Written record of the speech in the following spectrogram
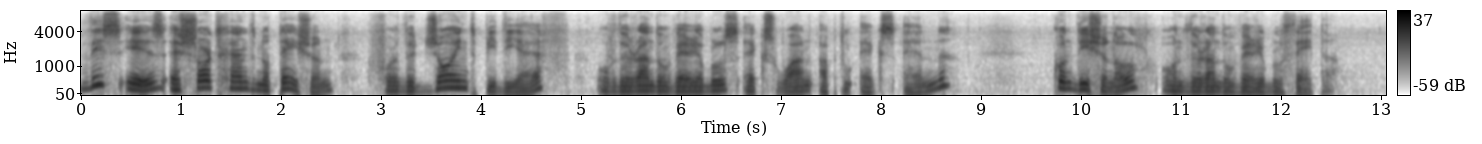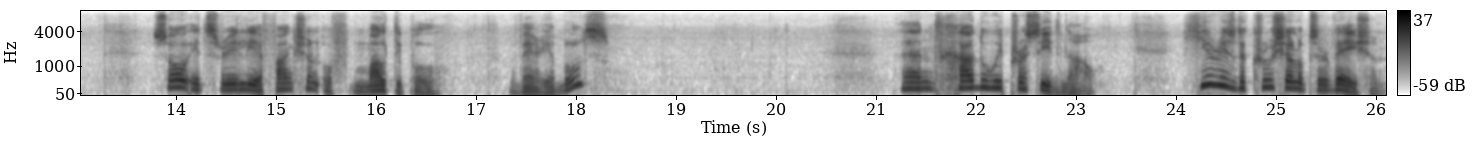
This is a shorthand notation for the joint PDF of the random variables x1 up to xn conditional on the random variable theta. So it's really a function of multiple variables. And how do we proceed now? Here is the crucial observation.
